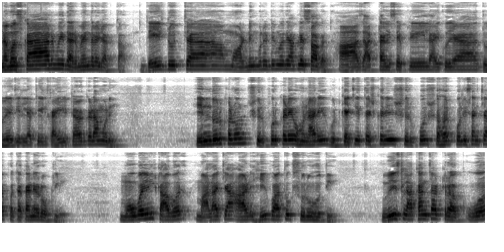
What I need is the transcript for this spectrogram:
नमस्कार मी धर्मेंद्र जगताप. देशदूतच्या मॉर्निंग बुलेटिनमध्ये आपले स्वागत. आज अठ्ठावीस एप्रिल ऐकूया धुळे जिल्ह्यातील काही ठळक घडामोडी. इंदूरकडून शिरपूरकडे होणारी गुटख्याची तस्करी शिरपूर शहर पोलिसांच्या पथकाने रोखली. मोबाईल टावर मालाच्या आड ही वाहतूक सुरू होती. वीस लाखांचा ट्रक व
